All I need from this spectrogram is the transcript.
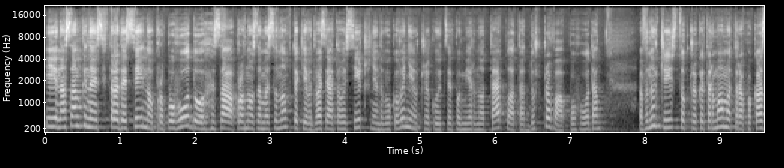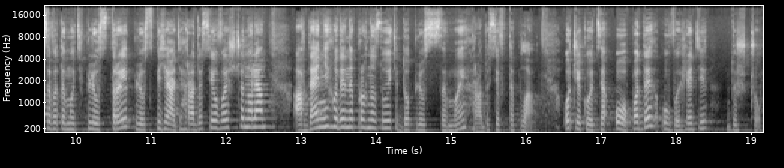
І насамкінець традиційно про погоду. За прогнозами синоптиків, 20 січня на Буковині очікується помірно тепла та дощова погода. Вночі стопчики термометра показуватимуть плюс 3, плюс 5 градусів вище нуля, а в денні години прогнозують до плюс 7 градусів тепла. Очікуються опади у вигляді дощу.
